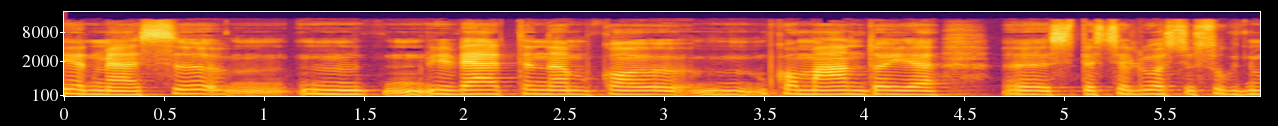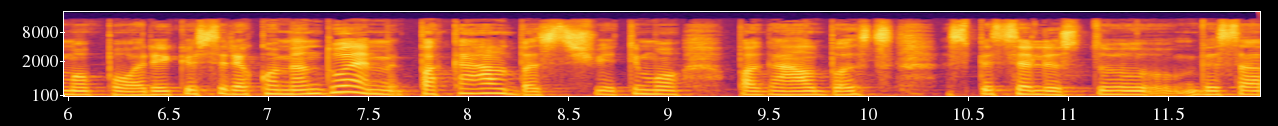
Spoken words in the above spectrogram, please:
ir mes įvertinam ko, komandoje specialiuosius ugdymo poreikius ir rekomenduojam pagalbas, švietimo pagalbos specialistų visą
